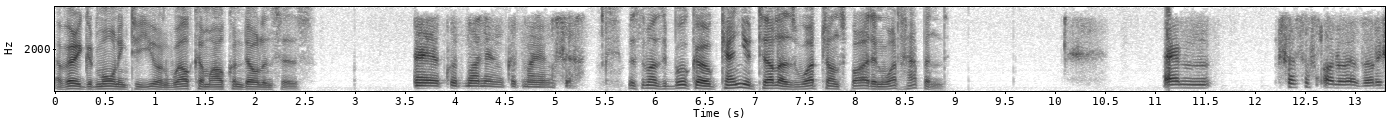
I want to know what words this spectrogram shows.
A very good morning to you and welcome our condolences. Uh, good morning, good morning, sir. Mr. Mazibuko, can you tell us what transpired and what happened? Um, first of all, we're very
